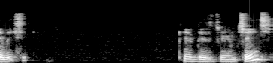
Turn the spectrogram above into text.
ABC. Okay, this didn't change.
